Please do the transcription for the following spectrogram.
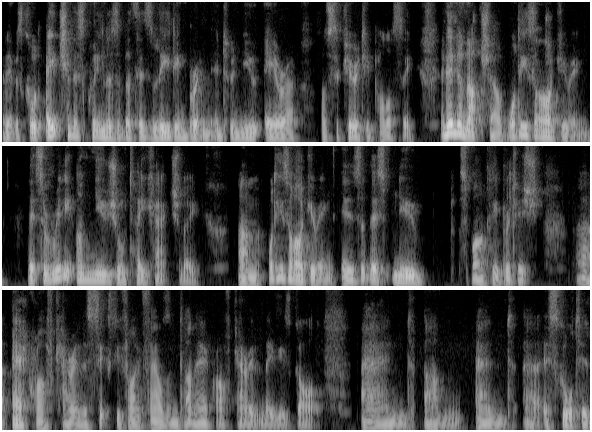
and it was called HMS Queen Elizabeth is Leading Britain into a New Era of Security Policy. And in a nutshell, what he's arguing, it's a really unusual take actually, um, what he's arguing is that this new sparkly British uh, aircraft carrier, the 65,000 ton aircraft carrier the Navy's got, and um, and uh, escorted,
